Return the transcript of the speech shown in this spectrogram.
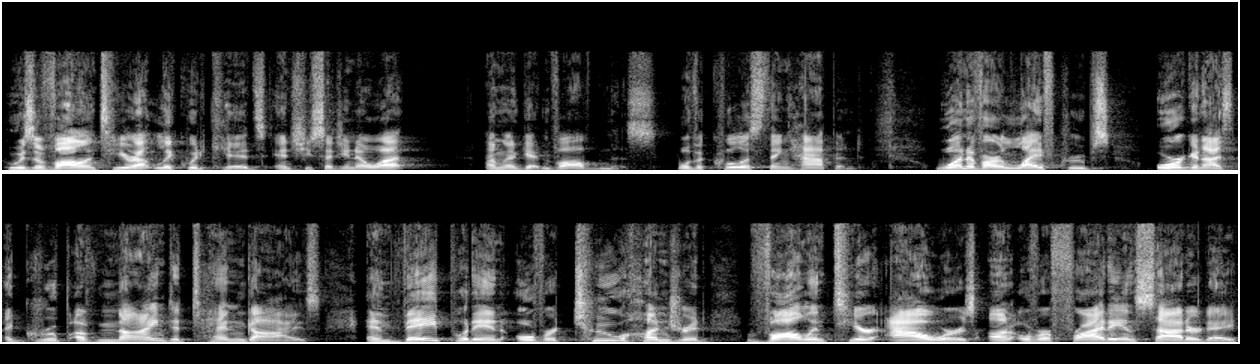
who was a volunteer at Liquid Kids, and she said, You know what? I'm going to get involved in this. Well, the coolest thing happened. One of our life groups organized a group of nine to 10 guys, and they put in over 200 volunteer hours on over Friday and Saturday.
